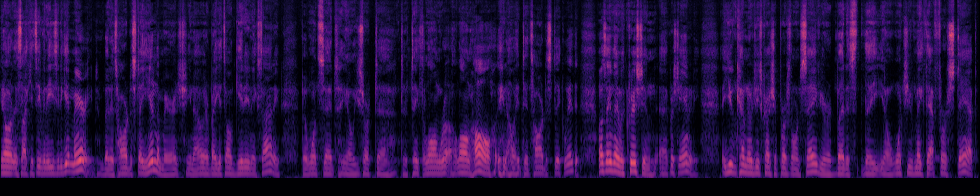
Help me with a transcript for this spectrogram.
you know, it's like it's even easy to get married, but it's hard to stay in the marriage. You know, everybody gets all giddy and exciting. But once that you know you start to, to take the long long haul, you know it, it's hard to stick with it. Well, same thing with Christian uh, Christianity. You can come to know Jesus Christ your personal and Savior, but it's the you know once you make that first step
